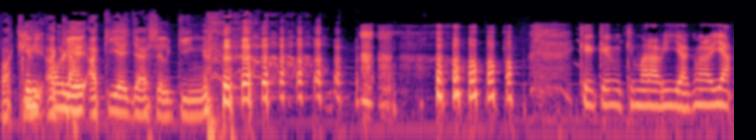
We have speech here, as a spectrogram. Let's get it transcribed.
Aquí, aquí, aquí ella es el king. qué, maravilla, qué maravilla.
